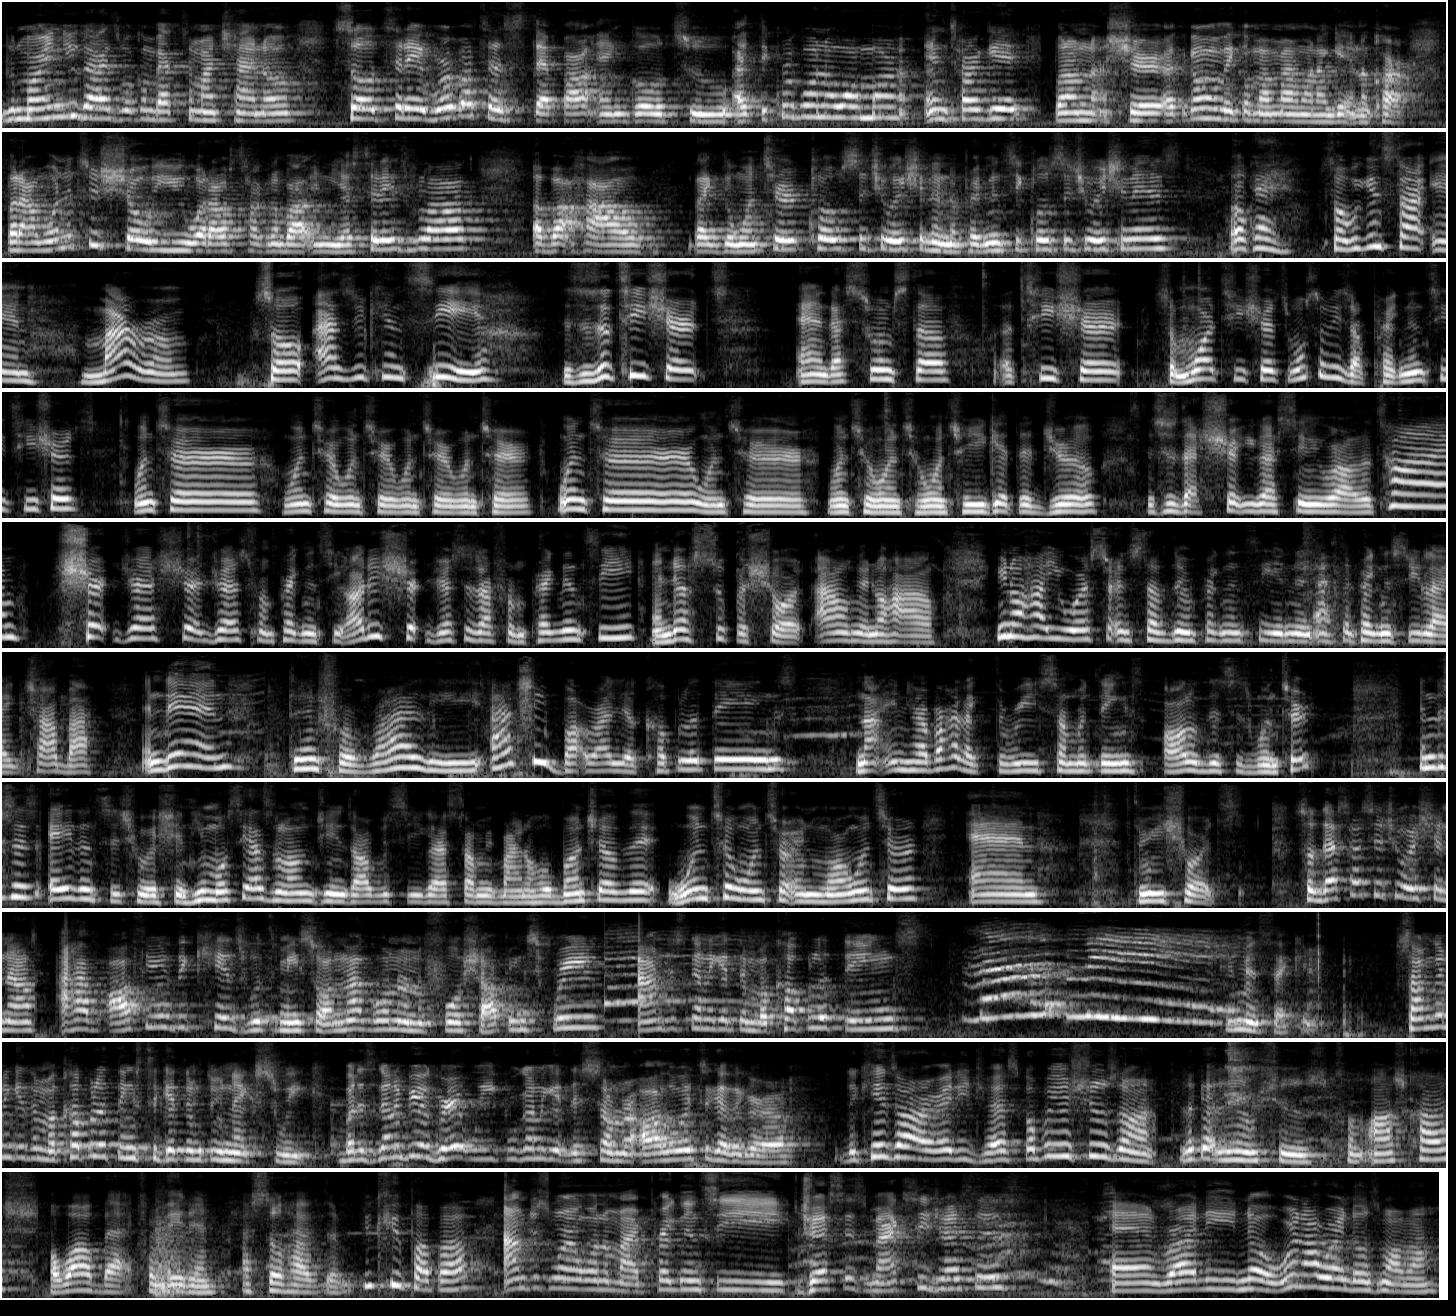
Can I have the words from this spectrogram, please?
good morning you guys. Welcome back to my channel. So today we're about to step out and go to i think we're going to walmart and target but i'm not sure. I think i'm gonna make up my mind when i get in the car. But i wanted to show you what i was talking about in yesterday's vlog about how like the winter clothes situation and the pregnancy clothes situation is. Okay so we can start in my room. So as you can see this is a t-shirt and that's swim stuff a t-shirt some more t-shirts. Most of these are pregnancy t-shirts winter winter winter winter winter winter winter winter winter winter you get the drill this is that shirt you guys see me wear all the time shirt dress shirt dress from pregnancy all these shirt dresses are from pregnancy and they're super short i don't even know how you know how you wear certain stuff during pregnancy and then after pregnancy like chaba and then then for riley i actually bought riley a couple of things not in here. I bought her like three summer things. All of this is winter. And this is Aiden's situation. He mostly has long jeans. Obviously, you guys saw me buying a whole bunch of it. Winter, winter, and more winter. And three shorts. So that's our situation now. I have all three of the kids with me, so I'm not going on a full shopping spree. I'm just going to get them a couple of things. Mommy! Give me a second. So I'm going to get them a couple of things to get them through next week. But it's going to be a great week. We're going to get this summer all the way together, girl. The kids are already dressed. Go put your shoes on. Look at Liam's shoes from Oshkosh a while back from Aiden. I still have them. You cute, Papa. I'm just wearing one of my pregnancy dresses, maxi dresses. And Riley, no, we're not wearing those, Mama.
